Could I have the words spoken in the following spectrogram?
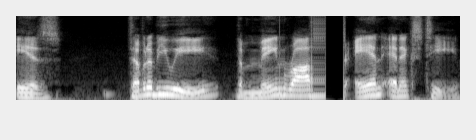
is WWE, the main roster, and NXT,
